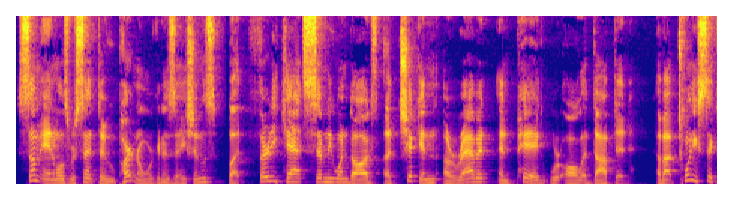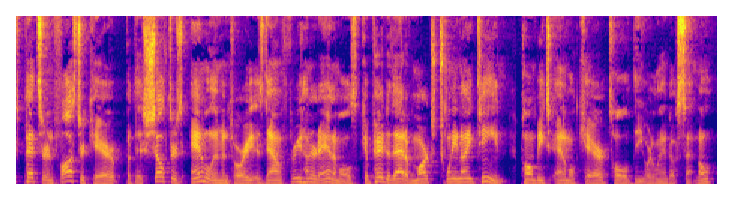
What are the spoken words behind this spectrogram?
Some animals were sent to partner organizations, but 30 cats, 71 dogs, a chicken, a rabbit, and pig were all adopted. About 26 pets are in foster care, but the shelter's animal inventory is down 300 animals compared to that of March 2019, Palm Beach Animal Care told the Orlando Sentinel.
